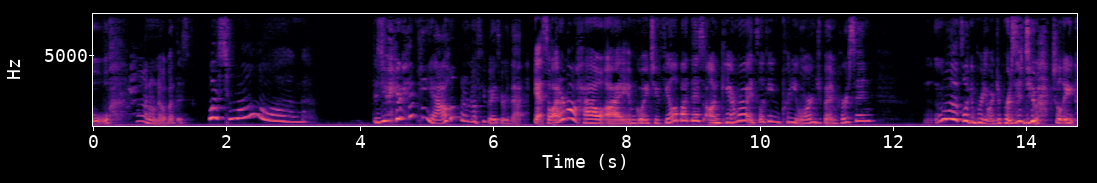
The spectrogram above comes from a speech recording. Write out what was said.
Oh, I don't know about this. What's wrong? Did you hear me out? I don't know if you guys heard that. Yeah, so I don't know how I am going to feel about this on camera. It's looking pretty orange, but in person, mm, it's looking pretty orange in person too, actually.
